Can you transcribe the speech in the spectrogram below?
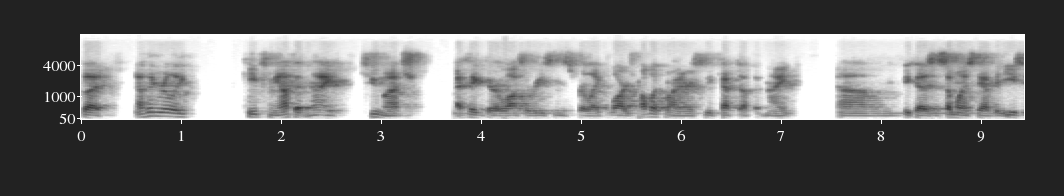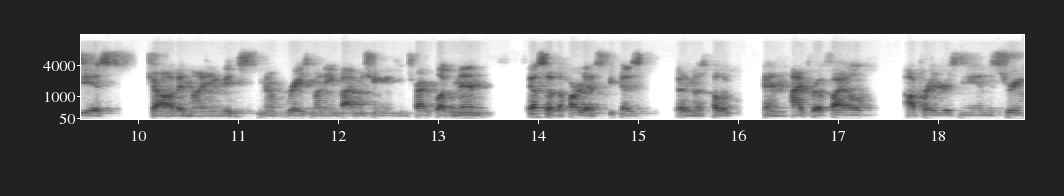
But nothing really keeps me up at night too much. I think there are lots of reasons for like large public miners to be kept up at night um, because in some ways they have the easiest job in mining. They just you know raise money, buy machines, and try to plug them in. They also have the hardest because they're the most public and high profile operators in the industry.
